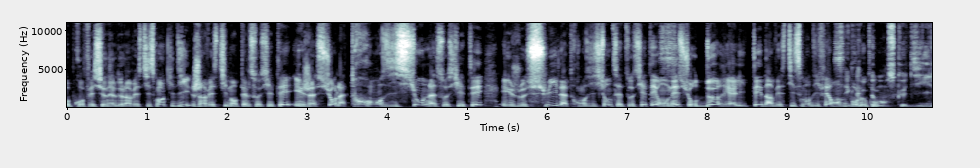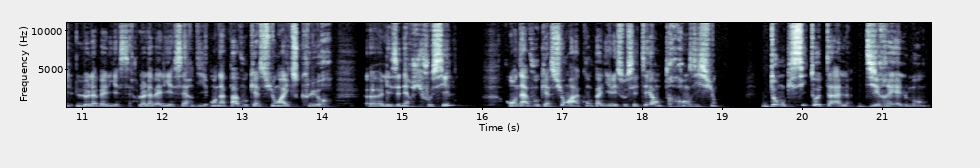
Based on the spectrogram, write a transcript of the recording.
au professionnel de l'investissement qui dit j'investis dans telle société et j'assure la transition de la société et je suis la transition de cette société. On est sur deux réalités d'investissement différentes pour le coup. C'est exactement ce que dit le label ISR. Le label ISR dit on n'a pas vocation à exclure euh, les énergies fossiles on a vocation à accompagner les sociétés en transition. Donc, si Total dit réellement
